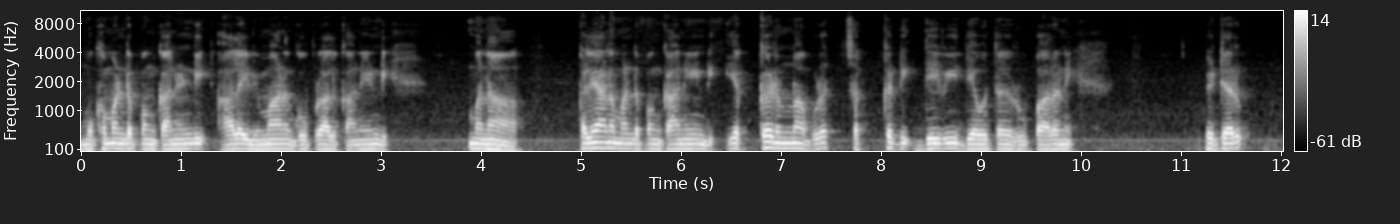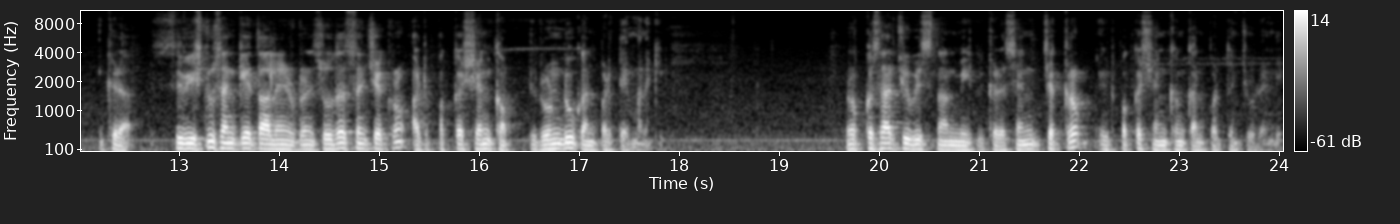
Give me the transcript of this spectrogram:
ముఖమండపం కానివ్వండి ఆలయ విమాన గోపురాలు కానివ్వండి మన కళ్యాణ మండపం కానివ్వండి ఎక్కడున్నా కూడా చక్కటి దేవీ దేవతల రూపాలని పెట్టారు. ఇక్కడ శ్రీ విష్ణు సంకేతాలైనటువంటి సుదర్శన చక్రం అటు పక్క శంఖం రెండూ కనపడతాయి మనకి. ఒక్కసారి చూపిస్తున్నాను మీకు ఇక్కడ శం చక్రం ఇటు పక్క శంఖం కనపడుతుంది చూడండి.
